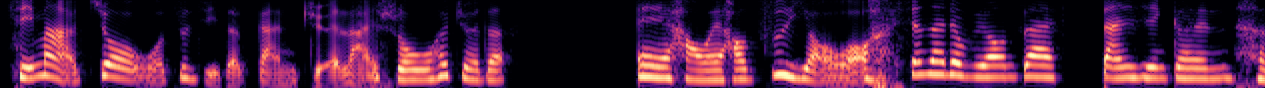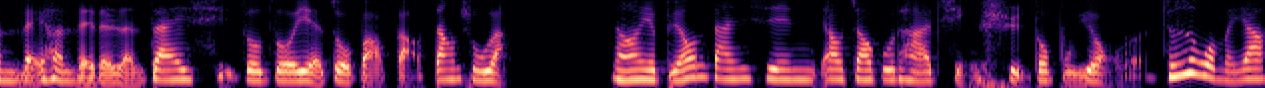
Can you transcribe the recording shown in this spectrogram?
起码就我自己的感觉来说，我会觉得哎，好哎，好自由哦，现在就不用再担心跟很累很累的人在一起做作业、做报告、当初啦，然后也不用担心要照顾他的情绪，都不用了，就是我们要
